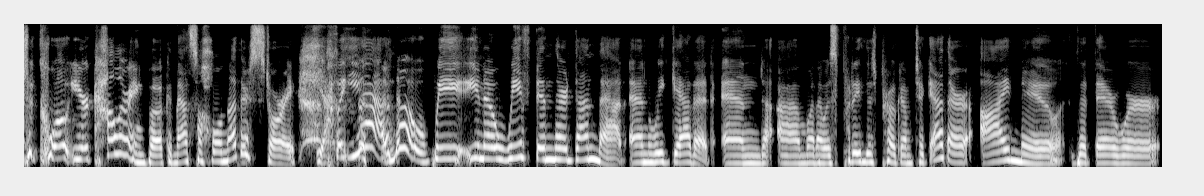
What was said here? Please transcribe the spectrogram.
to quote your coloring book and that's a whole nother story yeah but yeah no we you know we've been there done that and we get it. And um, when i was putting this program together i knew that there were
